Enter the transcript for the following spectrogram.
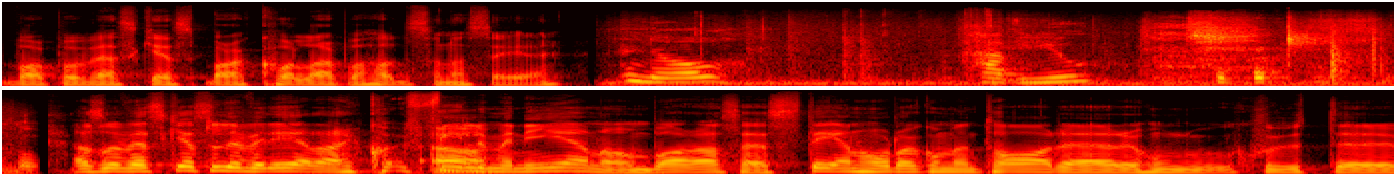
varpå Vasquez bara kollar på Hudson och säger No. Have you? Alltså Vasquez levererar filmen igenom, bara så här stenhårda kommentarer, hon skjuter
